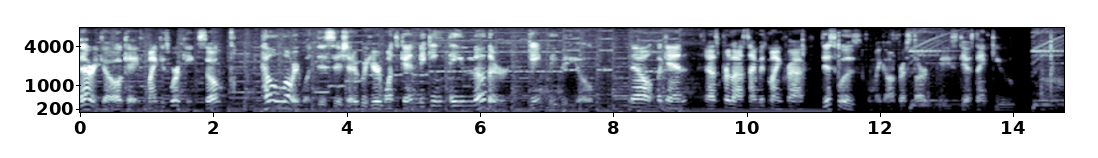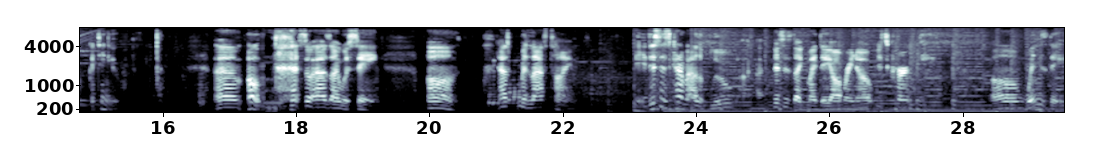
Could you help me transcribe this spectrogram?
There we go, okay, mic is working. So, hello everyone, this is Shadoko here once again making another gameplay video. Now, again, as per last time with Minecraft, this was, oh my god, press start please, yes, thank you, continue. Um, oh, so as I was saying, um, as with last time, this is kind of out of the blue, this is like my day off right now, it's currently um, Wednesday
